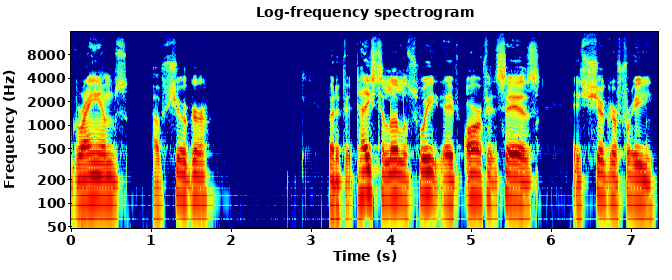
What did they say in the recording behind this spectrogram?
grams of sugar, but if it tastes a little sweet, if, or if it says it's sugar free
